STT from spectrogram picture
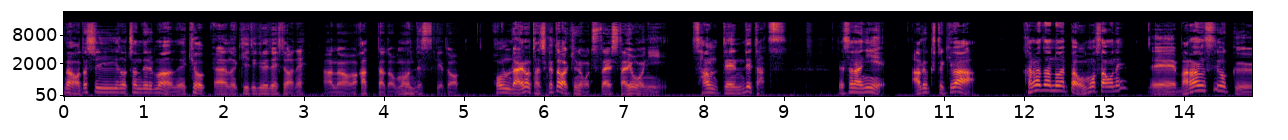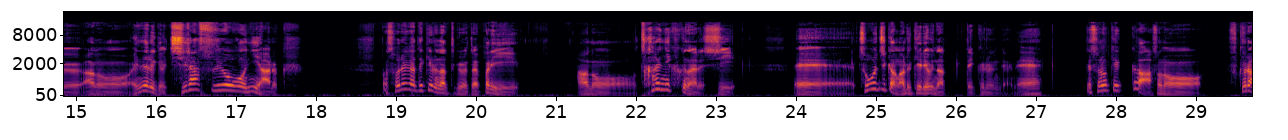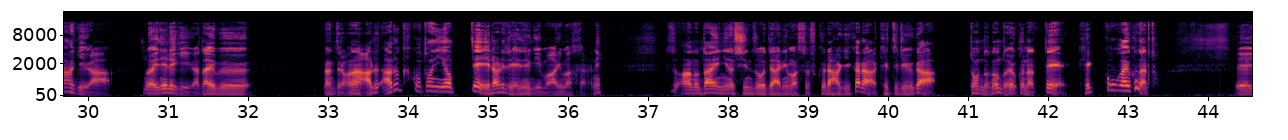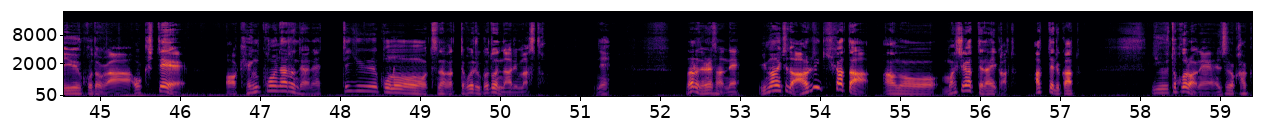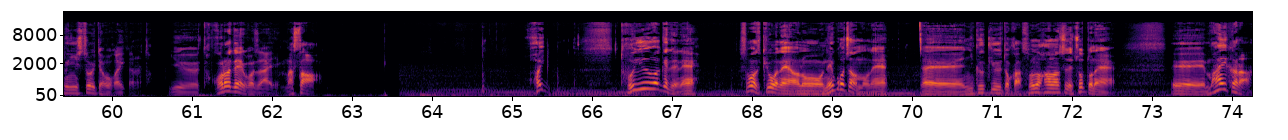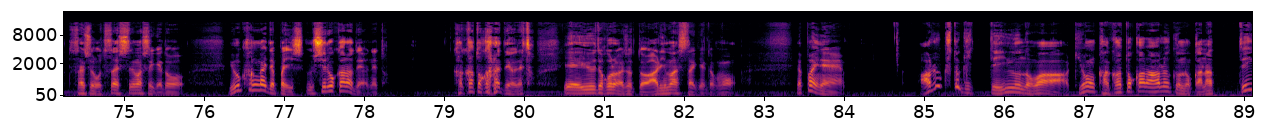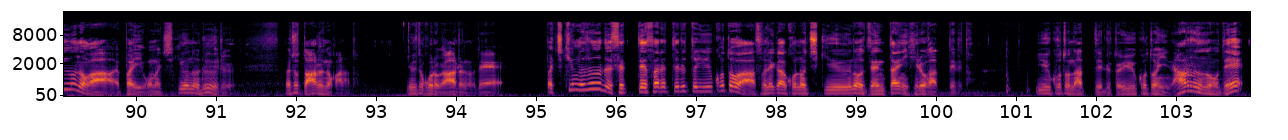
まあ私のチャンネル、まあね、今日、あの、聞いてくれた人はね、あの、分かったと思うんですけど、本来の立ち方は昨日お伝えしたように、3点で立つ。で、さらに、歩くときは、体のやっぱり重さをね、えー、バランスよく、あの、エネルギーを散らすように歩く。まあ、それができるようになってくると、やっぱり、あの、疲れにくくなるし、えー、長時間歩けるようになってくるんだよね。で、その結果、その、ふくらはぎが、のエネルギーがだいぶ、なんていうのかな、歩、歩くことによって得られるエネルギーもありますからね。あの、第二の心臓であります、ふくらはぎから血流がどんどんどんどん良くなって、血行が良くなると、えー、いうことが起きて、あ、健康になるんだよねっていう、この、繋がってこれることになりますと。ね。なので皆さんね、今一度歩き方、あのー、間違ってないかと、合ってるかというところはね、一度確認しておいた方がいいかなというところでございました。はい。というわけでね、ひとまず今日はね、あのー、猫ちゃんのね、えー、肉球とか、その話でちょっとね、えー、前から最初にお伝えしてましたけど、よく考えてやっぱり後ろからだよね、と。かかとからだよね、と。えいうところがちょっとありましたけども、やっぱりね、歩くときっていうのは、基本かかとから歩くのかなっていうのが、やっぱりこの地球のルールがちょっとあるのかなと。いうところがあるので、やっぱ地球のルール設定されてるということは、それがこの地球の全体に広がってると。いうことになってるということになるので、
